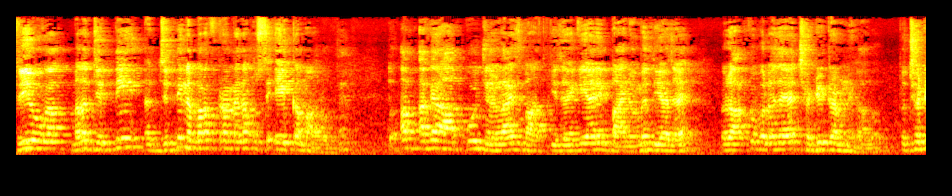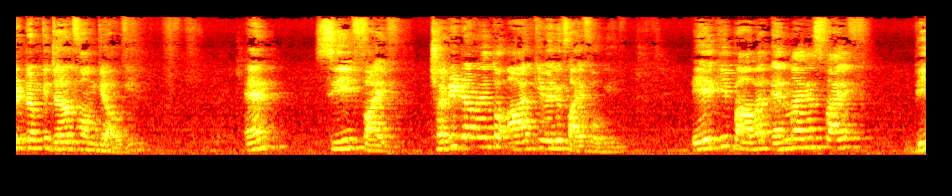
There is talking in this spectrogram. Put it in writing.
थ्री होगा। मतलब जितनी जितनी नंबर ऑफ़ टर्म है ना, उससे एक कम आर होता है। तो अब अगर आपको जनरलाइज बात की जाए कि यार एक बायनोमियल दिया जाए, और आपको बोला जाए छठी टर्म निकालो। तो छठी टर्म की जनरल फॉर्म क्या होगी? एन सी फाइव छठी टर्म है तो आर की वैल्यू फाइव होगी। ए की power n minus five b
